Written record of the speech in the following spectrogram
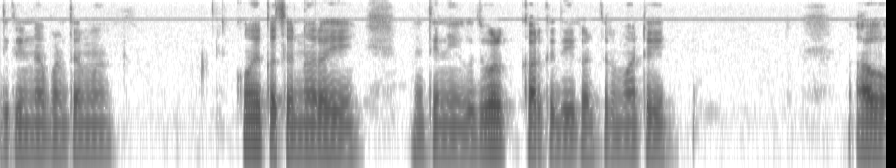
દીકરીના ભણતરમાં કોઈ કસર ન રહી અને તેની ઉજ્જવળ કારકિર્દી ઘડતર માટે આવો.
